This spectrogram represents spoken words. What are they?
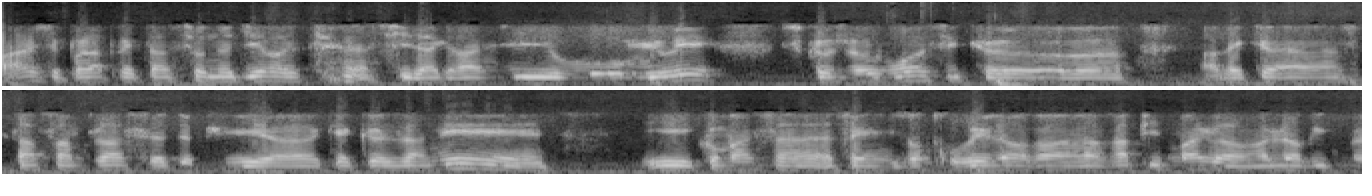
Ouais, j'ai pas la prétention de dire s'il a grandi ou mûri. Que je vois, c'est que euh, avec un staff en place depuis euh, quelques années, ils commencent à, enfin, ils ont trouvé leur euh, rapidement leur, rythme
